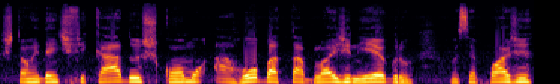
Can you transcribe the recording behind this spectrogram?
estão identificados como arroba tabloide negro. Você pode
